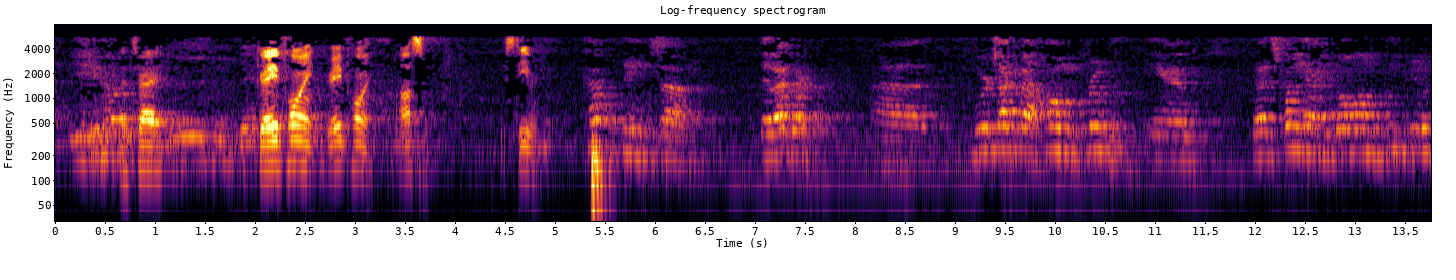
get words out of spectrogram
you know? That's right. Great point. Great point. Awesome. Stephen. A couple things uh, that I've learned. Uh, we were talking about home improvement, and it's funny how you go along, we keep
